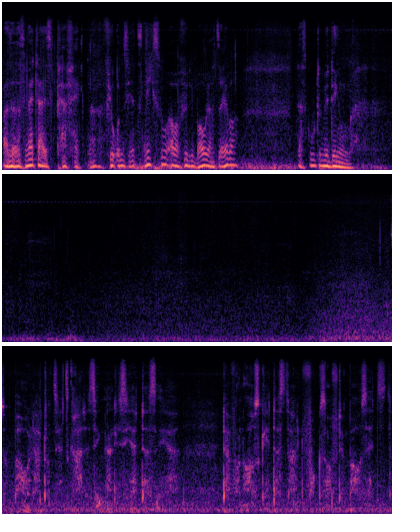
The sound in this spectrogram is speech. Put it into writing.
Also das Wetter ist perfekt. Ne? Für uns jetzt nicht so, aber für die Baujacht selber das gute Bedingungen. So, Paul hat uns jetzt signalisiert, dass er davon ausgeht, dass da ein Fuchs auf dem Bau sitzt.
